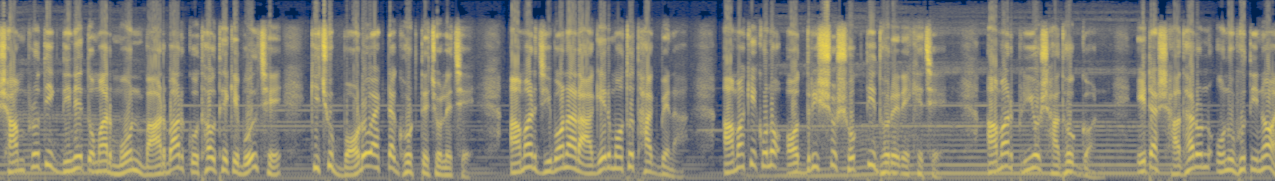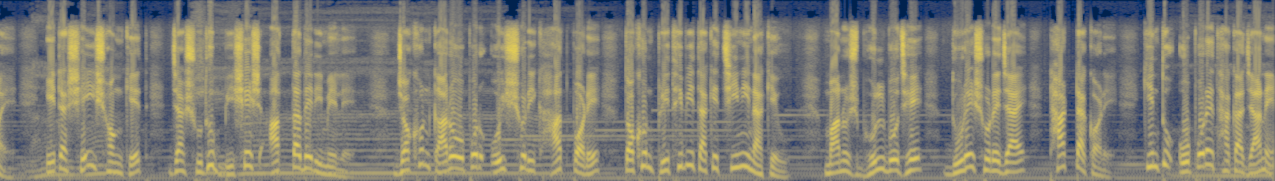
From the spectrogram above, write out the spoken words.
সাম্প্রতিক দিনে তোমার মন বারবার কোথাও থেকে বলছে, কিছু বড় একটা ঘটতে চলেছে। আমার জীবন আর আগের মতো থাকবে না। আমাকে কোনো অদৃশ্য শক্তি ধরে রেখেছে। আমার প্রিয় সাধকগণ এটা সাধারণ অনুভূতি নয়, এটা সেই সংকেত যা শুধু বিশেষ আত্মাদেরই মেলে। যখন কারও ওপর ঐশ্বরিক হাত পড়ে, তখন পৃথিবী তাকে চিনি না কেউ। মানুষ ভুল বোঝে, দূরে সরে যায়, ঠাট্টা করে, কিন্তু ওপরে থাকা জানে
